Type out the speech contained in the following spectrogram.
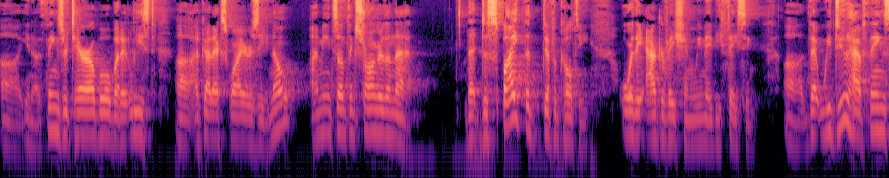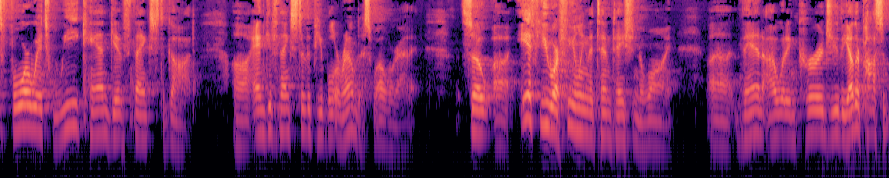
uh, you know, things are terrible, but at least uh, I've got X, Y, or Z. No, I mean something stronger than that. That despite the difficulty or the aggravation we may be facing, uh, that we do have things for which we can give thanks to God uh, and give thanks to the people around us while we're at it. So, uh, if you are feeling the temptation to whine, uh, then I would encourage you. The other possible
